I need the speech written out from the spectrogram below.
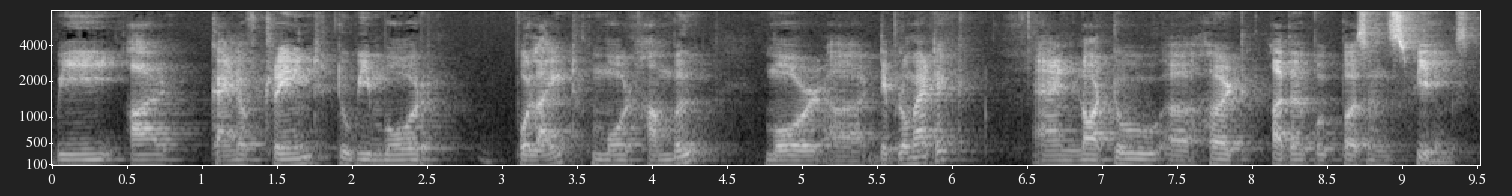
we are kind of trained to be more polite, more humble, more uh, diplomatic, and not to uh, hurt other person's feelings.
